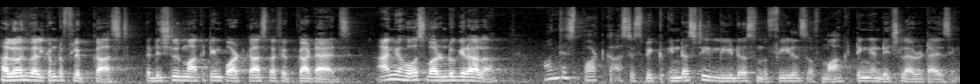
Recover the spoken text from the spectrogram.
Hello and welcome to Flipcast, the digital marketing podcast by Flipkart Ads. I'm your host Varun Duggirala. On this podcast, we speak to industry leaders in the fields of marketing and digital advertising.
